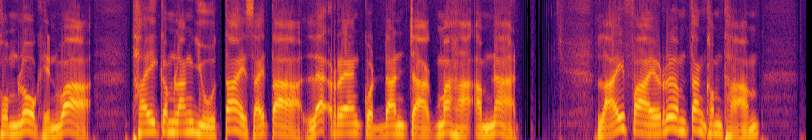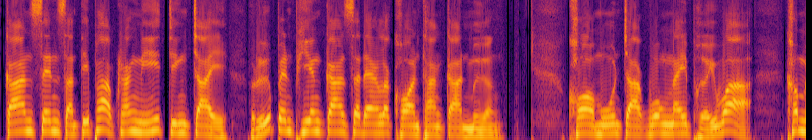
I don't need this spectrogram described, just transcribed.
คมโลกเห็นว่า ไทยกำลังอยู่ใต้สายตาและแรงกดดันจากมหาอำนาจ หลายฝ่ายเริ่มตั้งคำถาม การเซ็นสันติภาพครั้งนี้จริงใจ หรือเป็นเพียงการแสดงละครทางการเมือง ข้อมูลจากวงในเผยว่า เขม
